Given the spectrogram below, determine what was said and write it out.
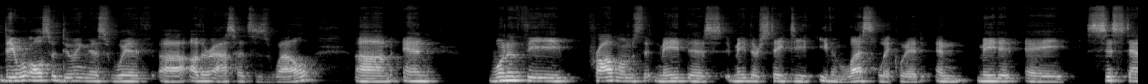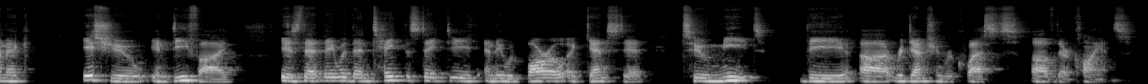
they were also doing this with uh, other assets as well. Um, and one of the problems that made this made their staked ETH even less liquid and made it a systemic issue in DeFi is that they would then take the staked ETH and they would borrow against it to meet the uh, redemption requests of their clients.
